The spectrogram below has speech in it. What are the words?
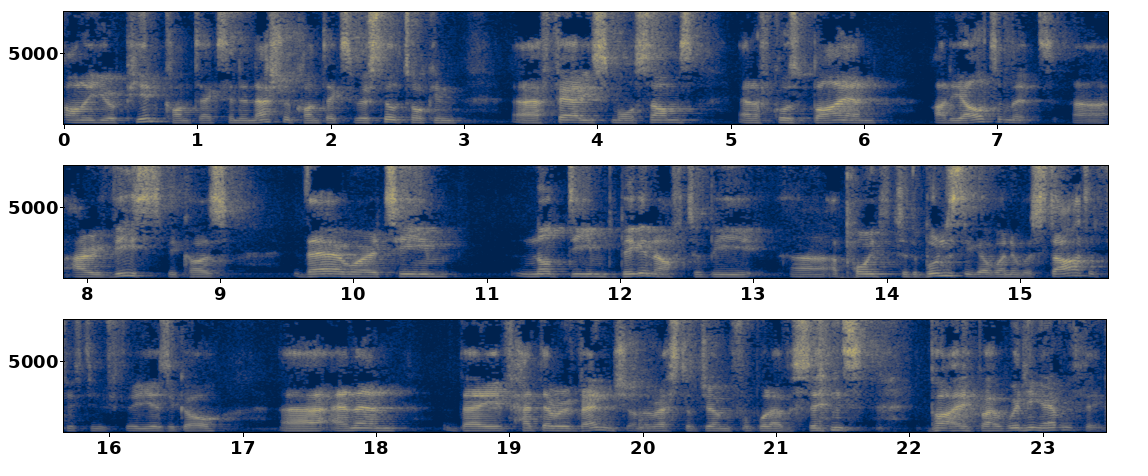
on a European context, in a national context, we're still talking uh, fairly small sums. And of course, Bayern are the ultimate uh, arrivistes because they were a team not deemed big enough to be uh, appointed to the Bundesliga when it was started 53 years ago. Uh, and then they've had their revenge on the rest of German football ever since by, by winning everything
